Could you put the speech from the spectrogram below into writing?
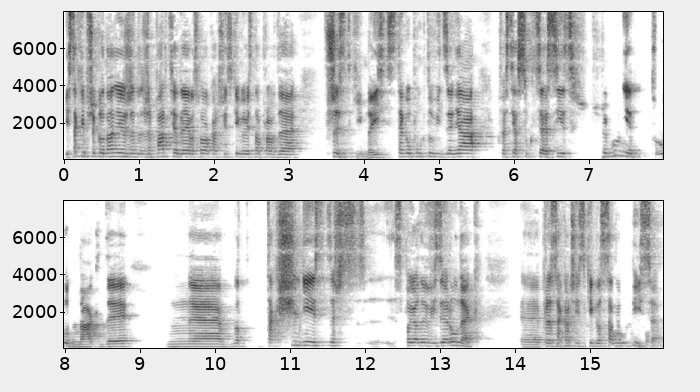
jest takie przekonanie, że, że partia dla Jarosława Kaczyńskiego jest naprawdę wszystkim. No i z tego punktu widzenia kwestia sukcesji jest szczególnie trudna, gdy mm, no, tak silnie jest też spojony wizerunek e, prezesa Kaczyńskiego z samym PiSem.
